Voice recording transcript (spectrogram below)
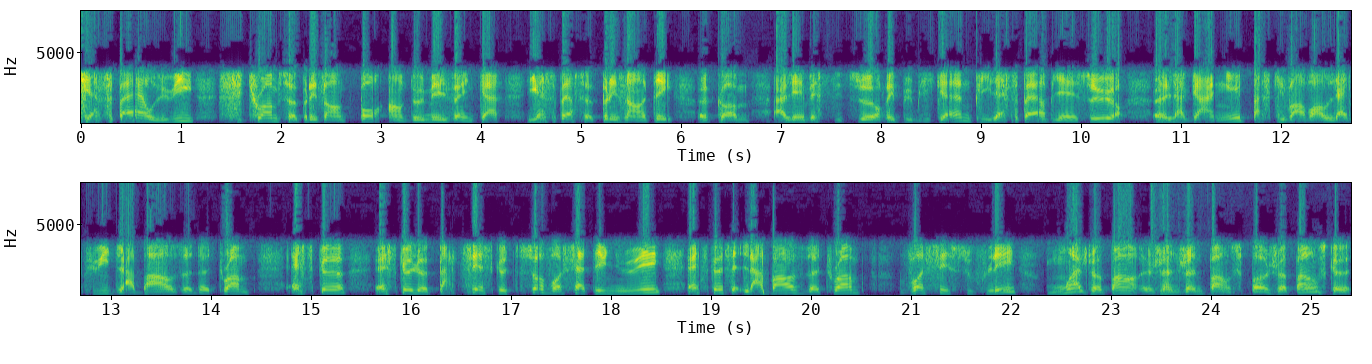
qui espère, lui, si Trump se présente pas en 2024, il espère se présenter euh, comme à l'investiture républicaine, puis il espère bien sûr euh, la gagner parce qu'il va avoir l'appui de la base de Trump. Est-ce que est-ce que le parti, est-ce que tout ça va s'atténuer? Est-ce que la base de Trump va s'essouffler? Moi, je pense, je, je, ne pense pas. Je pense que,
